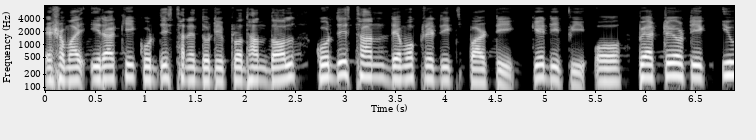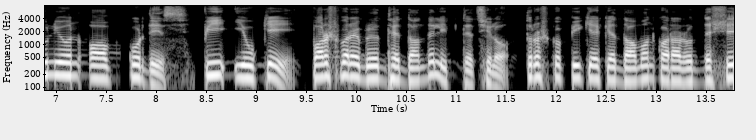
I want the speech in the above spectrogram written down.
এ সময় ইরাকি কুর্দিস্তানের দুটি প্রধান দল কুর্দিস্তান ডেমোক্রেটিক পার্টি, কেডিপি ও Patriotic Union of Kurds, PUK পরস্পরের বিরুদ্ধে দ্বন্দ্বে লিপ্ত ছিল। তুরস্ক পিকেকে দমন করার উদ্দেশ্যে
